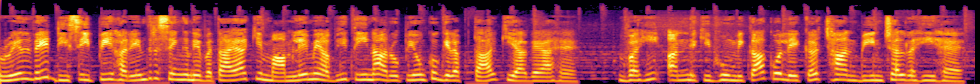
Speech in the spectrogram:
रेलवे डीसीपी हरेंद्र सिंह ने बताया कि मामले में अभी तीन आरोपियों को गिरफ़्तार किया गया है। वहीं अन्य की भूमिका को लेकर छानबीन चल रही है।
